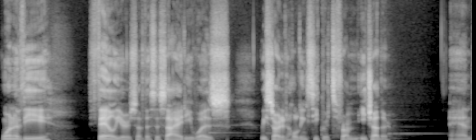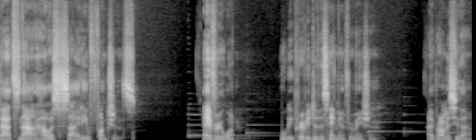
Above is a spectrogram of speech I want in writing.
One of the failures of the society was we started holding secrets from each other. And that's not how a society functions. Everyone will be privy to the same information. I promise you that.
